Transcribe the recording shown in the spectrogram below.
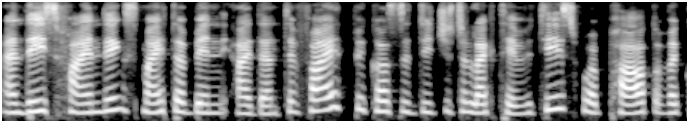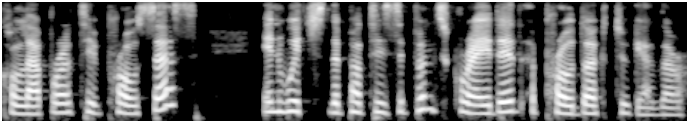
And these findings might have been identified because the digital activities were part of a collaborative process in which the participants created a product together.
